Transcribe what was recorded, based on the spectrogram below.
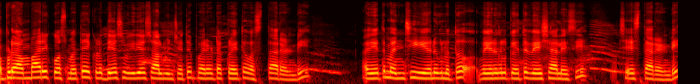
అప్పుడు అంబారీ కోసం అయితే ఇక్కడ దేశ విదేశాల నుంచి అయితే పర్యాటకులు అయితే వస్తారండి. అదైతే మంచి ఏనుగులతో ఏనుగులకి అయితే వేషాలు వేసి చేస్తారండి.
